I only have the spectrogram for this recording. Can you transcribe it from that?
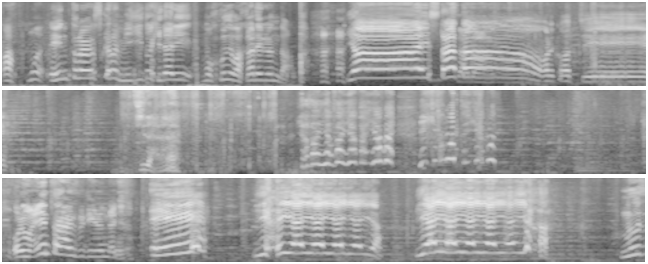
あもうエントランスから右と左もうここで分かれるんだ よーいスタートスタ俺こっち。ちだなやばいやばいやばいやばい。行き止まって行き止まって。俺もエントランスにいるんだけど。ええいやいやいやいやいやいや。いやいやいやいやいや。いやいや難し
